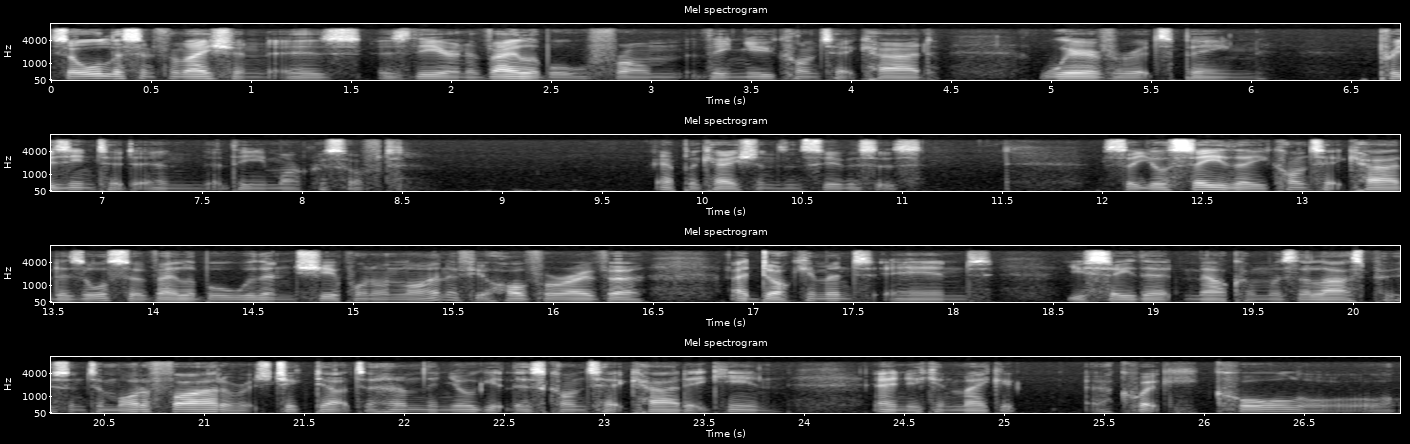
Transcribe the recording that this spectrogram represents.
So all this information is, is there and available from the new contact card wherever it's been presented in the Microsoft applications and services. So you'll see the contact card is also available within SharePoint Online. If you hover over a document and you see that Malcolm was the last person to modify it or it's checked out to him, then you'll get this contact card again and you can make a, a quick call or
